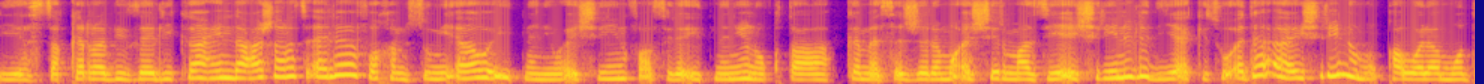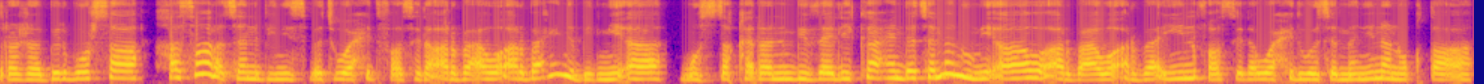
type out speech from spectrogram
ليستقر بذلك عند 10522.2 نقطة. كما سجل مؤشر مازي 20 الذي يعكس أداء 20 مقاولة مدرجة بالبورصة خسارة بنسبة 1.44% مستقرا بذلك عند 844.81 نقطة.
